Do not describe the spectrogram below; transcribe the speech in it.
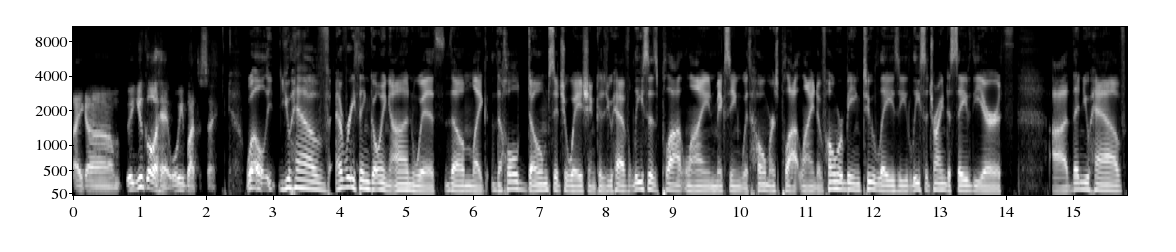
like um you go ahead what were you about to say well you have everything going on with them like the whole dome situation because you have lisa's plot line mixing with homer's plot line of homer being too lazy lisa trying to save the earth uh, then you have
